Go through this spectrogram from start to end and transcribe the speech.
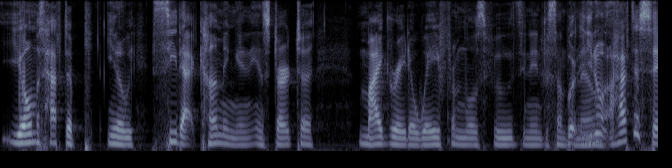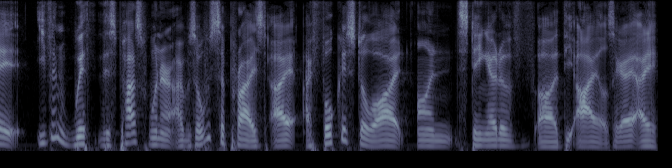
you almost have to you know see that coming and, and start to migrate away from those foods and into something but else. you know i have to say even with this past winter i was always surprised. I i focused a lot on staying out of uh, the aisles. Like i, I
